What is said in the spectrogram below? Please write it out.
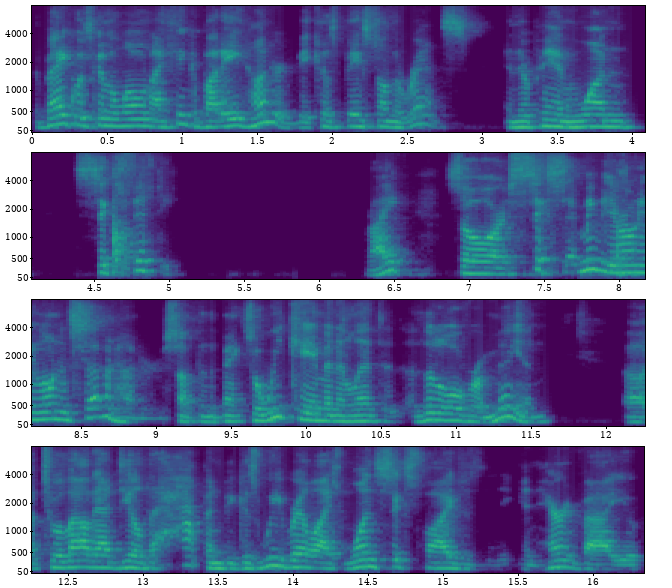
The bank was going to loan, I think, about 800 because based on the rents, and they're paying one 650. right? So our six, maybe they're only loaning 700 or something, the bank. So we came in and lent a little over a million uh, to allow that deal to happen because we realized 165 is the inherent value.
